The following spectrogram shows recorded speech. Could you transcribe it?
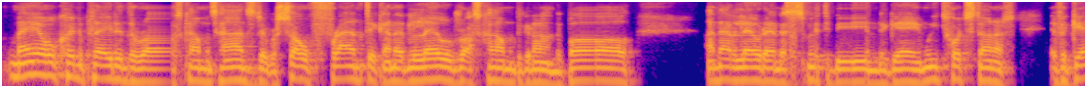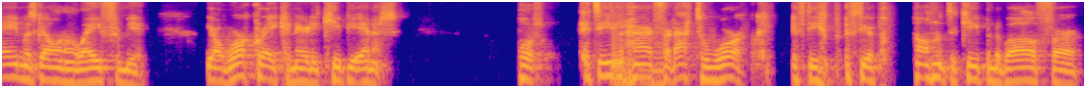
Mayo kind of played into Roscommon's hands. They were so frantic and it allowed Roscommon to get on the ball and that allowed Enda Smith to be in the game. We touched on it. If a game was going away from you, your work rate can nearly keep you in it. But it's even hard for that to work if the if the opponent is keeping the ball for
